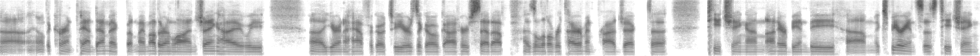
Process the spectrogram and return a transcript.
uh, you know the current pandemic. But my mother-in-law in Shanghai, we a year and a half ago, two years ago, got her set up as a little retirement project, uh, teaching on, on Airbnb um, experiences, teaching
